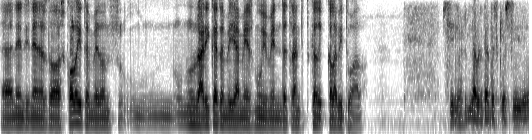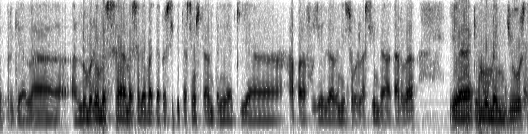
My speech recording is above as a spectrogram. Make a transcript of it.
eh, nens i nenes de l'escola i també doncs un, horari que també hi ha més moviment de trànsit que, que l'habitual. Sí, la veritat és que sí, eh? perquè la, el número més, més elevat de precipitacions que vam tenir aquí a, a Palafrugell va venir sobre les 5 de la tarda i en aquest moment just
